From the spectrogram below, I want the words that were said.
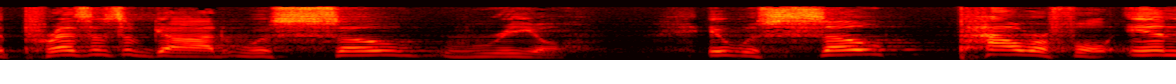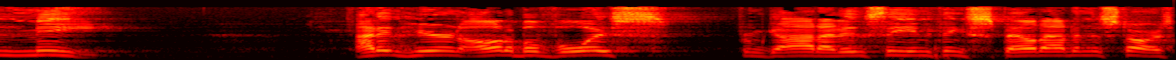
the presence of God was so real. It was so powerful in me. I didn't hear an audible voice from God. I didn't see anything spelled out in the stars.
